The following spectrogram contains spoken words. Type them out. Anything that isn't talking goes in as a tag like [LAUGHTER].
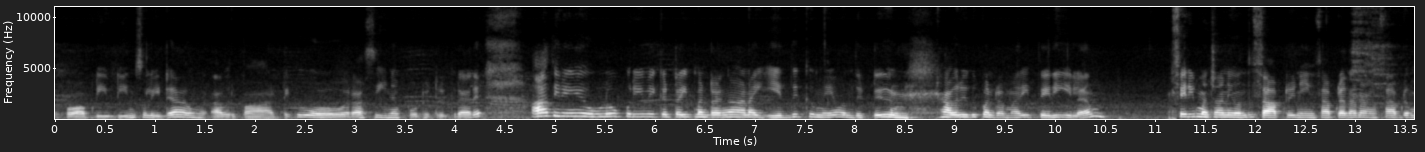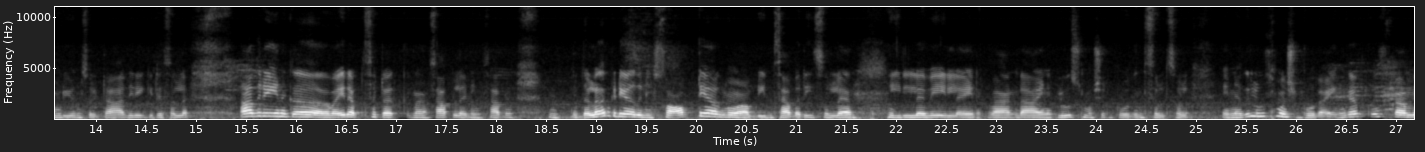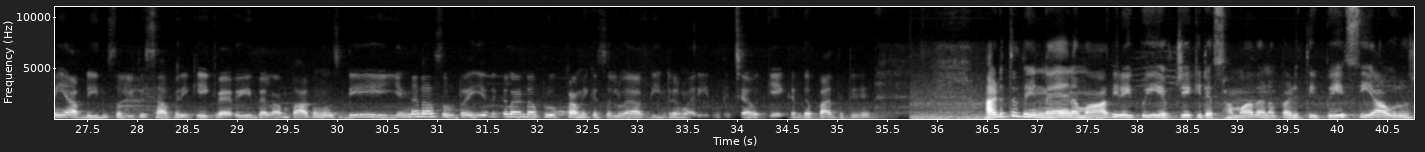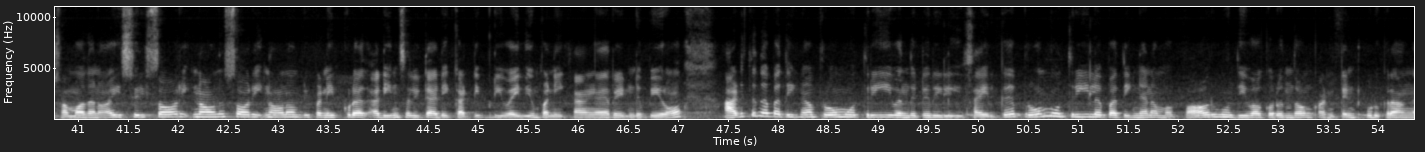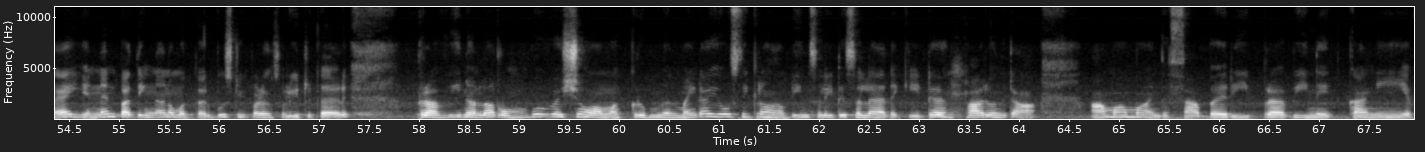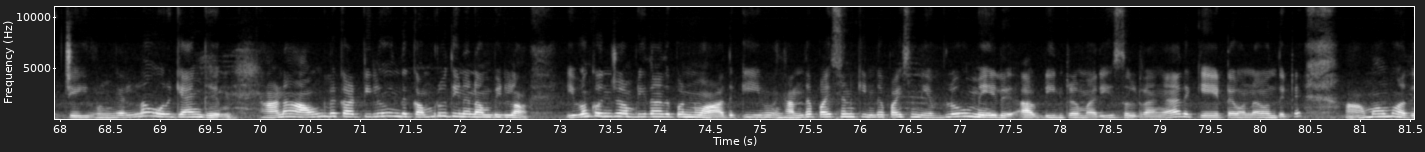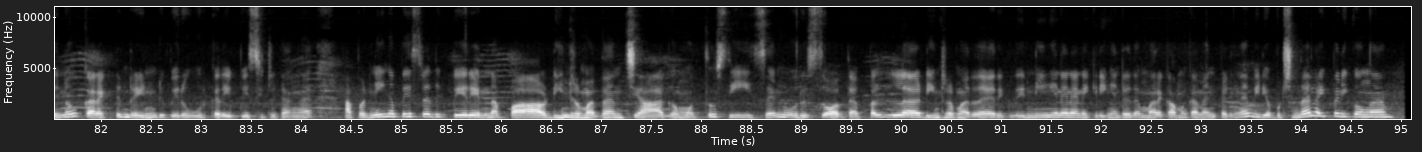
இப்போ அப்படி இப்படின்னு சொல்லிட்டு அவங்க அவர் பாட்டுக்கு ஓவராக சீனை போட்டுட்ருக்கிறாரு ஆதிரையும் எவ்வளோ புரிய வைக்க ட்ரை பண்ணுறாங்க ஆனால் எதுக்குமே வந்துட்டு அவர் இது பண்ணுற மாதிரி தெரியல. சரி மச்சான் நீ வந்து சாப்பிட்டு நீங்கள் சாப்பிட்டா தான் நாங்கள் சாப்பிட முடியும்னு சொல்லிட்டு ஆதிரை கிட்டே சொல்ல. ஆதிரை எனக்கு வயிறு அப்செட்டாக இருக்குது நான் சாப்பிடல நீங்கள் சாப்பிட இதெல்லாம் கிடையாது நீ சாப்பிட்டே ஆகணும் அப்படின்னு சபரி சொல்ல. இல்லவே இல்லை எனக்கு வேண்டாம் எனக்கு லூஸ் மோஷன் போகுதுன்னு சொல்லி சொல்ல. என்னது லூஸ் மோஷன் போதா? எங்கே ப்ரூஃப் கம்மி அப்படின்னு சொல்லிட்டு சபரி கேட்குறாரு இதெல்லாம் பார்க்கும்போது டே என்னடா சொல்கிற எதுக்கெல்லாம்டா ப்ரூஃப் காமிக்க சொல்லுவேன் அப்படின்ற மாதிரி இருந்துச்சு அவர் கேட்குறத பார்த்துட்டு. அடுத்தது என்ன? நம்ம ஆதிரை போய் எஃப்ஜே கிட்ட சமாதானப்படுத்தி பேசி அவரும் சமாதானம் ஆகி சரி சாரி நானும் சாரி நானும் அப்படி பண்ணிடக்கூடாது அப்படின்னு சொல்லிட்டு அப்படியே கட்டிப்பிடி வைத்தியம் பண்ணியிருக்காங்க ரெண்டு பேரும். அடுத்ததை பார்த்திங்கன்னா ப்ரோமோ த்ரீ வந்துட்டு ரிலீஸ் ஆயிருக்கு. ப்ரோமோ த்ரீயில் பார்த்திங்கன்னா நம்ம பாருவும் திவாகரும் தான் கண்டென்ட் கொடுக்குறாங்க. என்னன்னு பார்த்திங்கன்னா நம்ம தர்பூசணி படம் சொல்லிகிட்ருக்காரு பிரவீனெல்லாம் ரொம்ப விஷம். அவன் கிரிமினல் மைண்டாக யோசிக்கிறான் அப்படின்னு சொல்லிட்டு சொல்ல அதை கேட்டு பாரு வந்துட்டு. ஆமாம் ஆமாம் இந்த சபரி பிரவீன் கனி எஃப்ஜே இவங்க எல்லாம் ஒரு கேங்கு. ஆனால் அவங்கள காட்டிலும் இந்த கம்ருதீனை நம்பிடலாம். இவன் கொஞ்சம் அப்படி தான் இது பண்ணுவான். அதுக்கு இவன் அந்த பைசனுக்கு இந்த பைசன் எவ்வளோ மேலு அப்படின்ற மாதிரி சொல்கிறாங்க அதை கேட்டவொன்னே வந்துட்டு ஆமாம் அது என்ன கரெக்டுன்னு ரெண்டு பேரும் ஊர்க்கதையை பேசிகிட்டு இருக்காங்க. அப்போ நீங்கள் பேசுகிறதுக்கு பேர் என்னப்பா அப்படின்ற மாதிரி தான் இருந்துச்சு. ஆக மொத்தம் சீசன் ஒரு சொதப்பல் அப்படின்ற மாதிரி தான் இருக்குது. நீங்கள் என்ன நினைக்கிறீங்கன்றதை மறக்காமல் கமெண்ட் பண்ணுங்கள் வீடியோ பிடிச்சிருந்தா லைக் பண்ணிக்கோங்க. பண்ணுங்கள்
